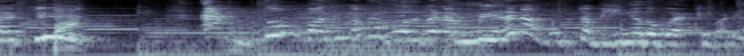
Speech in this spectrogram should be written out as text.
নাকি? একদম বাজে কথা বলবে না মেরে না মুখটা ভেঙে দেবো একেবারে।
